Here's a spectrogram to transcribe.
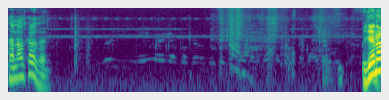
సార్ నమస్కారం సార్. విజయనా?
